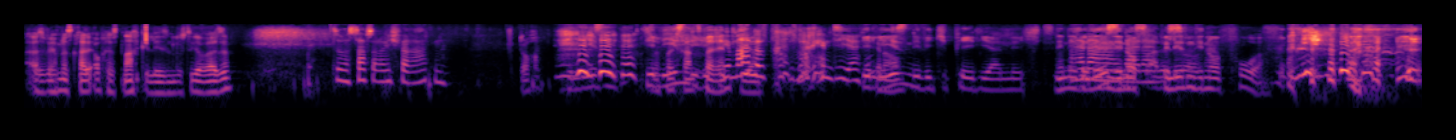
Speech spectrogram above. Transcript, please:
also wir haben das gerade auch erst nachgelesen, lustigerweise. Sowas darfst du noch nicht verraten. Doch. Wir lesen, wir lesen, die, transparent. Wir machen das transparent hier. wir Genau. lesen die Wikipedia nicht. Nee, nee, Nein, wir nein, lesen sie nein, nur, nein. wir lesen Alles sie so. nur vor.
